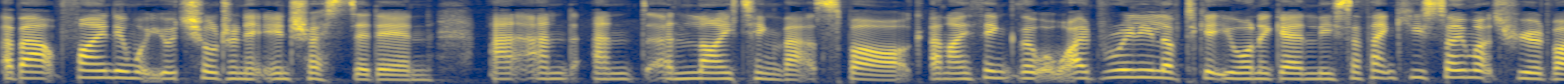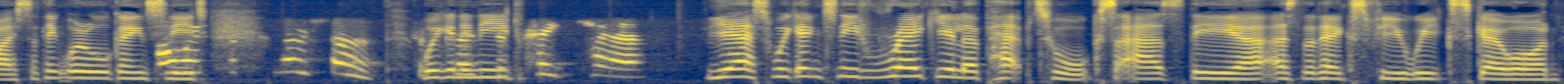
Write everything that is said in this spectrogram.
about finding what your children are interested in and, and, and, lighting that spark. And I think that I'd really love to get you on again, Lisa. Thank you so much for your advice. I think we're all going to oh, need, we're going to need, take care. Yes, we're going to need regular pep talks as the uh, as the next few weeks go on.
